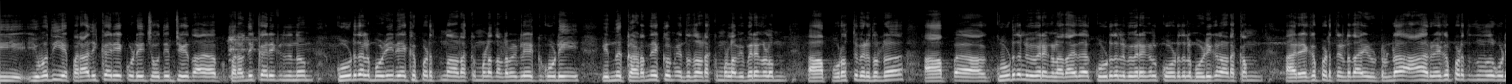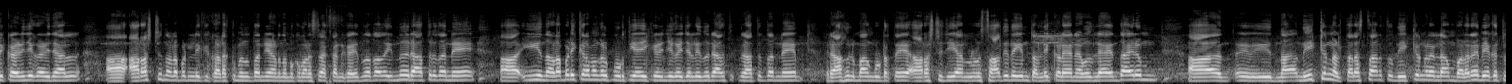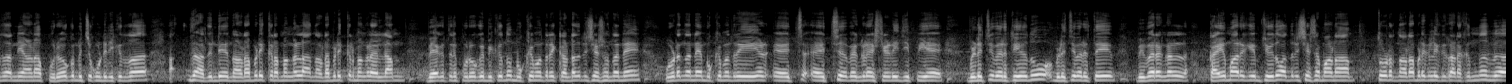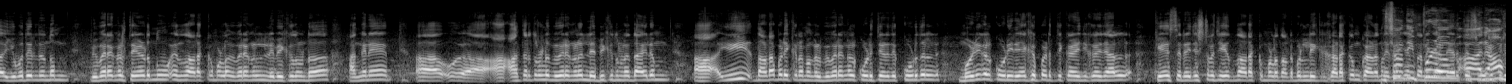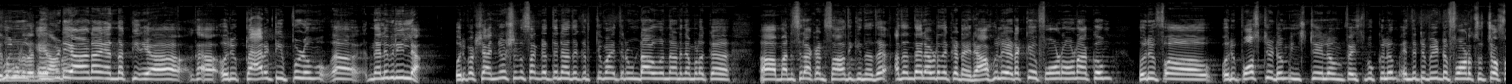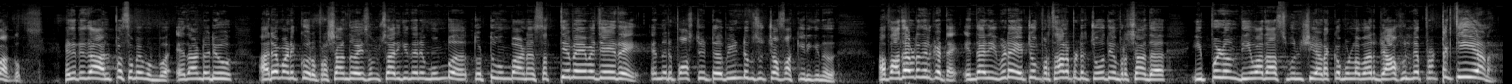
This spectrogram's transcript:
ഈ യുവതിയെ പരാതിക്കാരിയെ കൂടി ചോദ്യം ചെയ്ത പരാതിക്കാരിയിൽ നിന്നും കൂടുതൽ മൊഴി രേഖപ്പെടുത്തുന്ന അടക്കമുള്ള നടപടികളിലേക്ക് കൂടി ഇന്ന് കടന്നേക്കും എന്നതടക്കമുള്ള വിവരങ്ങളും പുറത്തു വരുന്നുണ്ട്. കൂടുതൽ വിവരങ്ങൾ അതായത് കൂടുതൽ വിവരങ്ങൾ കൂടുതൽ മൊഴികളടക്കം രേഖപ്പെടുത്തേണ്ടതായിട്ടുണ്ട്. ആ രേഖപ്പെടുത്തുന്നത് കൂടി കഴിഞ്ഞു കഴിഞ്ഞാൽ അറസ്റ്റ് നടപടിയിലേക്ക് കടക്കുമെന്ന് തന്നെയാണ് നമുക്ക് മനസ്സിലാക്കാൻ കഴിയുന്നത്. അത് ഇന്ന് രാത്രി തന്നെ ഈ നടപടിക്രമങ്ങൾ പൂർത്തിയായി കഴിഞ്ഞു കഴിഞ്ഞാൽ ഇന്ന് രാത്രി തന്നെ രാഹുൽ മാങ്കൂട്ടത്തെ അറസ്റ്റ് ചെയ്യാനുള്ള സാധ്യതയും തള്ളിക്കളയാനാവില്ല എന്തായാലും നീക്കങ്ങൾ തലസ്ഥാനത്ത് നീക്കങ്ങളെല്ലാം വളരെ വേഗത്തിൽ തന്നെയാണ് പുരോഗമിച്ചുകൊണ്ടിരിക്കുന്നത്. അത് അതിന്റെ നടപടിക്രമങ്ങൾ ആ നടപടിക്രമങ്ങളെല്ലാം വേഗത്തിൽ പുരോഗമിക്കുന്നു. മുഖ്യമന്ത്രി കണ്ടതിന് ശേഷം തന്നെ ഉടൻ തന്നെ മുഖ്യമന്ത്രി H H Venkatesh A D G പിയെ വിളിച്ചു വരുത്തിയിരുന്നു. വിളിച്ചു വരുത്തി വിവരങ്ങൾ കൈമാറുകയും ചെയ്തു. അതിനുശേഷമാണ് തുടർ നടപടികളിലേക്ക് കടക്കുന്നത്. യുവതിയിൽ നിന്നും വിവരങ്ങൾ തേടുന്നു എന്നതടക്കമുള്ള വിവരങ്ങൾ ലഭിക്കുന്നുണ്ട്. അങ്ങനെ അത്തരത്തിലുള്ള വിവരങ്ങൾ ലഭിക്കുന്നുണ്ട്. എന്തായാലും ഈ നടപടിക്രമങ്ങൾ വിവരങ്ങൾ കൂടി തേടി കൂടുതൽ മൊഴികൾ കൂടി രേഖപ്പെടുത്തി കഴിഞ്ഞു കഴിഞ്ഞാൽ കേസ് രജിസ്റ്റർ ചെയ്യുന്ന അടക്കമുള്ള നടപടികളിലേക്ക് കടക്കും. കടന്നു എവിടെയാണ് എന്ന ഒരു ക്ലാരിറ്റി ഇപ്പോഴും ആ, നിലവിലില്ല. ഒരുപക്ഷെ അന്വേഷണ സംഘത്തിന് അത് കൃത്യമായി തന്നെ ഉണ്ടാകുമെന്നാണ് നമ്മൾക്ക് മനസ്സിലാക്കാൻ സാധിക്കുന്നത്. അതെന്തായാലും അവിടെ നിൽക്കട്ടെ. രാഹുൽ ഇടയ്ക്ക് ഫോൺ ഓണാക്കും ഒരു ഒരു പോസ്റ്റ് ഇടും ഇൻസ്റ്റയിലും ഫേസ്ബുക്കിലും എന്നിട്ട് വീണ്ടും ഫോൺ സ്വിച്ച് ഓഫ് ആക്കും. എന്നിട്ട് ഇത് അല്പസമയം മുമ്പ് ഏതാണ്ട് ഒരു അരമണിക്കൂർ പ്രശാന്തുമായി സംസാരിക്കുന്നതിന് മുമ്പ് തൊട്ട് മുമ്പാണ് സത്യമേവ ജയതേ എന്നൊരു പോസ്റ്റ് ഇട്ട് വീണ്ടും സ്വിച്ച് ഓഫ് ആക്കിയിരിക്കുന്നത്. അപ്പോൾ അതവിടെ നിൽക്കട്ടെ. എന്തായാലും ഇവിടെ ഏറ്റവും പ്രധാനപ്പെട്ട ചോദ്യം പ്രശാന്ത് ഇപ്പോഴും ദീവാദാസ് മുൻഷി അടക്കമുള്ളവർ രാഹുലിനെ പ്രൊട്ടക്റ്റ് ചെയ്യുകയാണ്.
